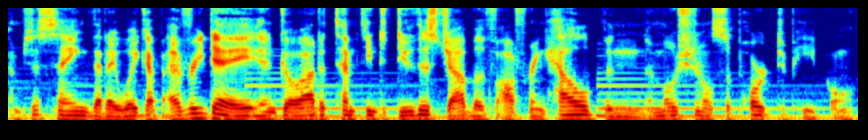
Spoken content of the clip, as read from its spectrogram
I'm just saying that I wake up every day and go out attempting to do this job of offering help and emotional support to people.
